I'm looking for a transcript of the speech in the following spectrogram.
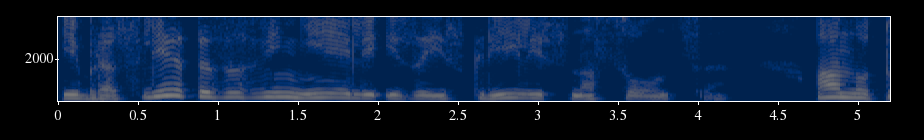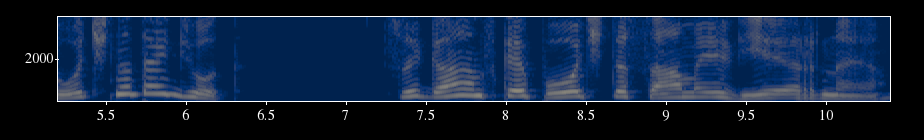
И браслеты зазвенели и заискрились на солнце. «А оно точно дойдет?» «Цыганская почта самая верная».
